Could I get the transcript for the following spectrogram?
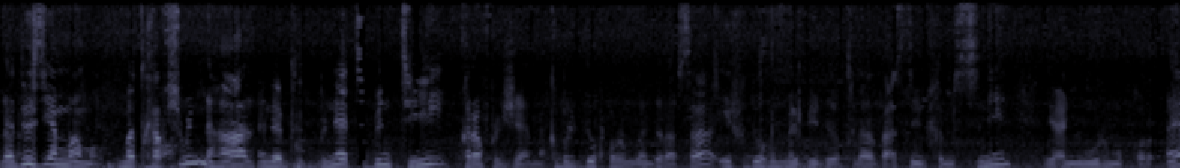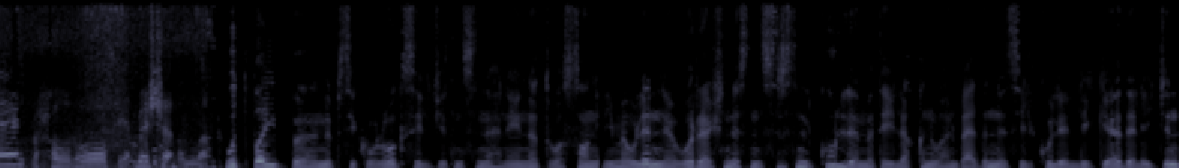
لا دوزيام ماما ما تخاف نعرفش منها أنا بنات بنتي قراو في الجامع. قبل الدخول المدرسة يفدوهم ما بين أربع سنين خمس سنين يعلموا لهم القرآن الحروف ما شاء الله. والطبيب نبسيكولوج سي اللي جيت نسنى هنا توصاني مولانا وراش ناس نسرسن الكل ما تيلاقن وهن بعد الناس الكل اللي قاعد ليجن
